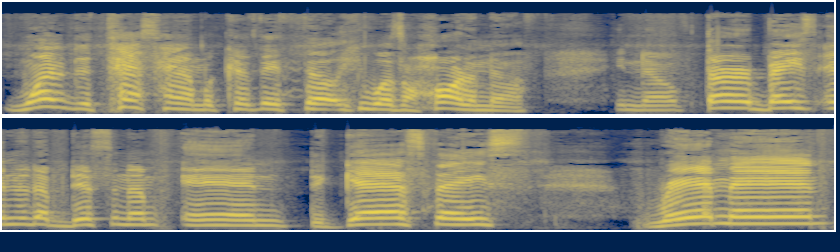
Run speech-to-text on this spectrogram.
wanted to test Hammer because they felt he wasn't hard enough. You know, 3rd Bass ended up dissing him in the gas face. Redman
